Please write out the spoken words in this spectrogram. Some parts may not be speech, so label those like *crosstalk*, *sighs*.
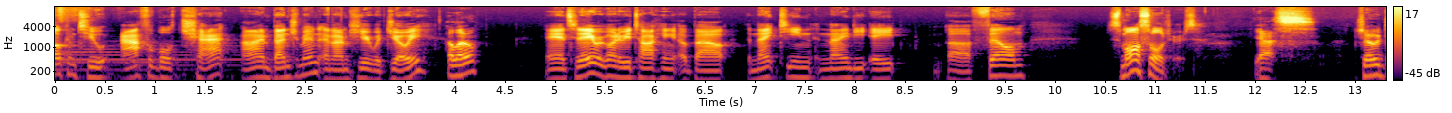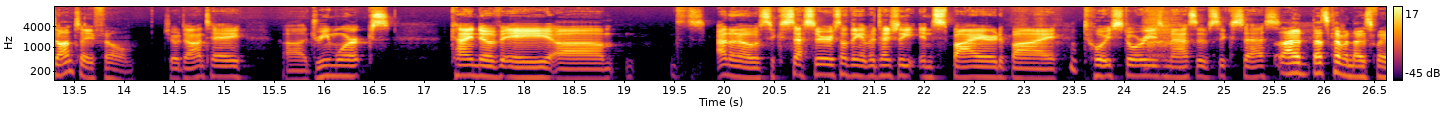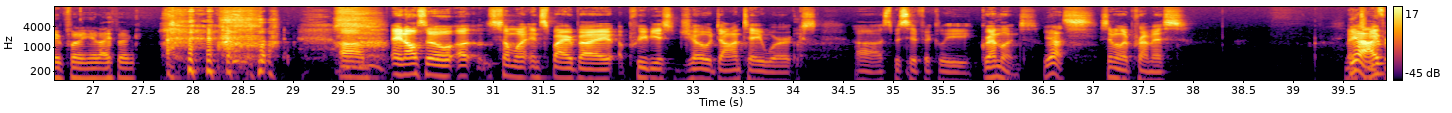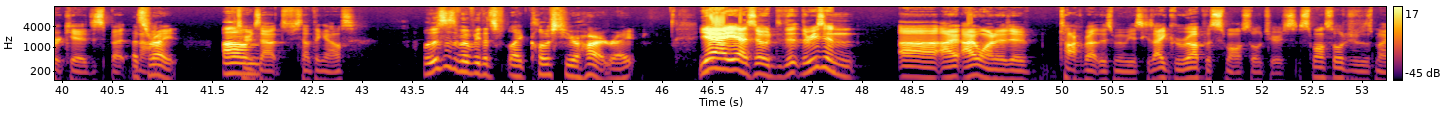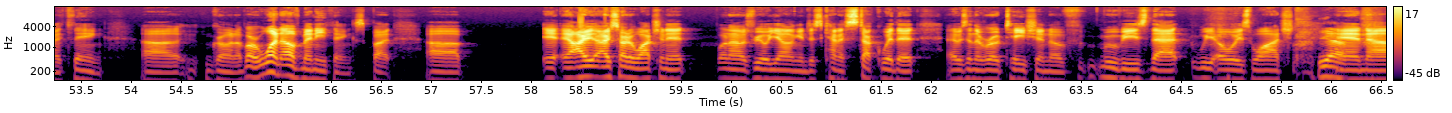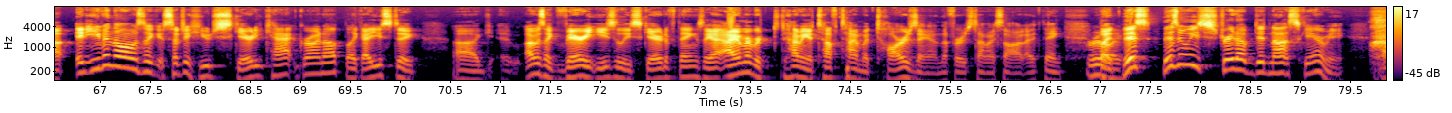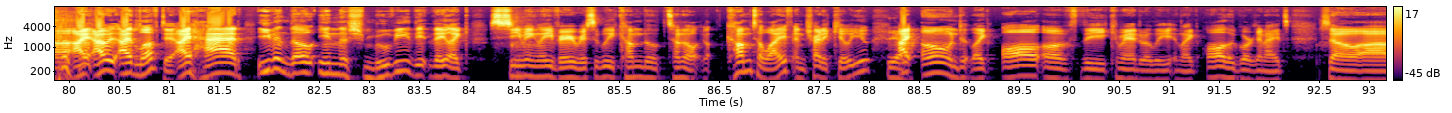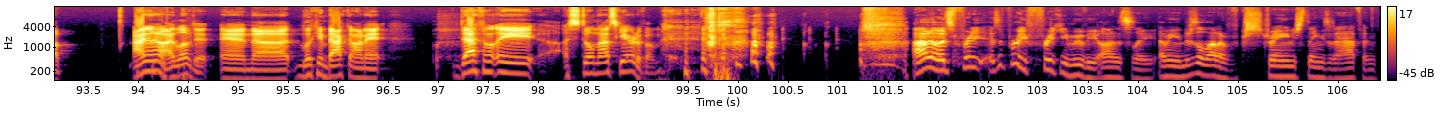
welcome to Affable Chat. I'm Benjamin, and I'm here with Joey. Hello. And today we're going to be talking about the 1998 uh, film Small Soldiers. Yes. Joe Dante film. Joe Dante, uh, DreamWorks, kind of a um, I don't know successor, something that potentially inspired by *laughs* Toy Story's massive success. That's kind of a nice way of putting it, I think. *laughs* *laughs* um, and also uh, somewhat inspired by previous Joe Dante works, uh, specifically Gremlins. Yes. Similar premise. Meant Yeah, to be I've- for kids, but That's not. right. Um, Turns out something else. well, this is a movie that's like close to your heart, right? Yeah, yeah. So the, the reason uh, I, I wanted to talk about this movie is because I grew up with Small Soldiers. Small Soldiers was my thing uh, growing up, or one of many things. But uh, it, I, I started watching it when I was real young and just kind of stuck with it. It was in the rotation of movies that we always watched. *laughs* Yeah. And uh, and even though I was like such a huge scaredy cat growing up, like I used to. Uh, I was like very easily scared of things. Like I, I remember t- having a tough time with Tarzan the first time I saw it. I think, Really? but this this movie straight up did not scare me. Uh, I, I I loved it. I had even though in the sh- movie they, they like seemingly very riskily come to, to come to life and try to kill you. Yeah. I owned like all of the Commando Elite and like all the Gorgonites. So uh, I don't know. I loved it. And uh, looking back on it, definitely uh, still not scared of them. *laughs* I don't know. It's pretty. It's a pretty freaky movie, honestly. I mean, there's a lot of strange things that happen.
